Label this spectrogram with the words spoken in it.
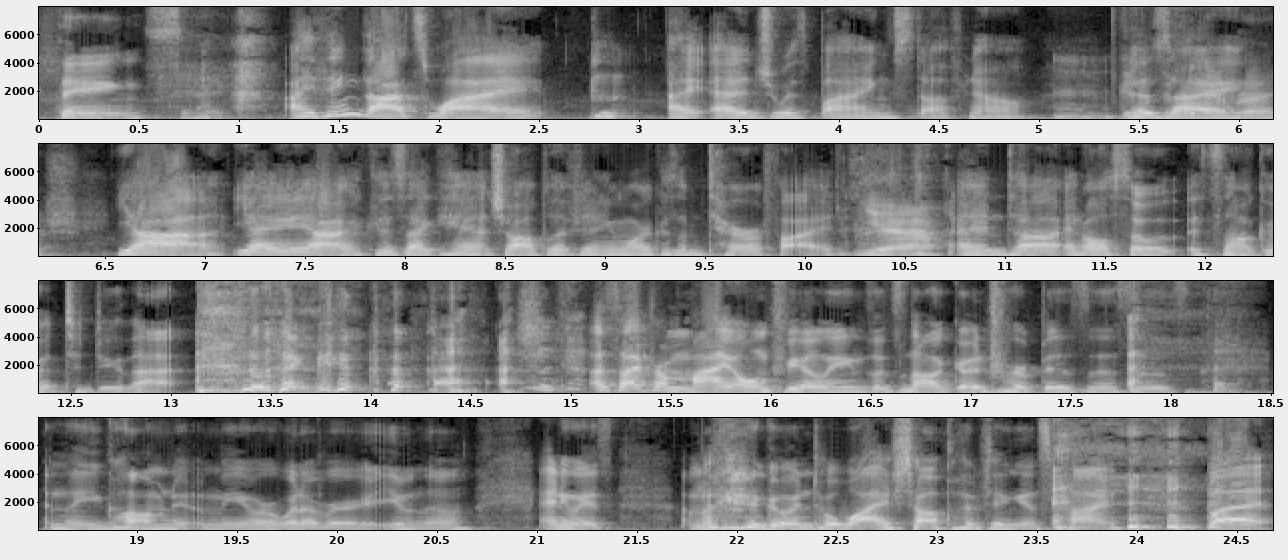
thing. Sick. I think that's why I edge with buying stuff now mm. because looking for I that rush. Yeah yeah yeah yeah because I can't shoplift anymore because I'm terrified. Yeah. and uh, and also it's not good to do that. like, aside from my own feelings, it's not good for businesses and the economy or whatever. Even though, anyways, I'm not gonna go into why shoplifting is fine, but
